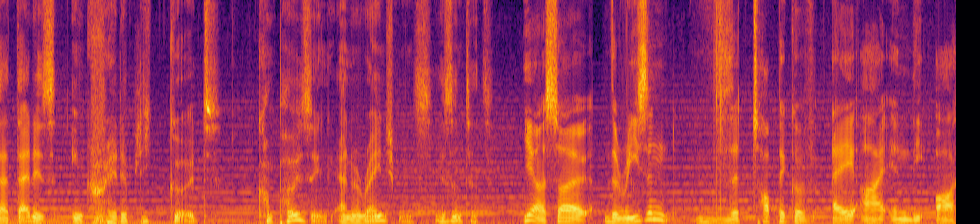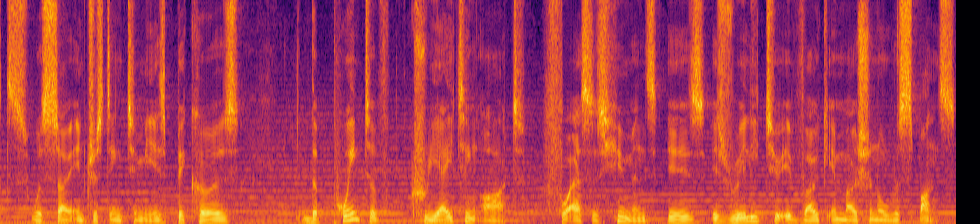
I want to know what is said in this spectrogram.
That that is incredibly good composing and arrangements, isn't it? Yeah, so the reason the topic of AI in the arts was so interesting to me is because the point of creating art for us as humans is is really to evoke emotional response.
